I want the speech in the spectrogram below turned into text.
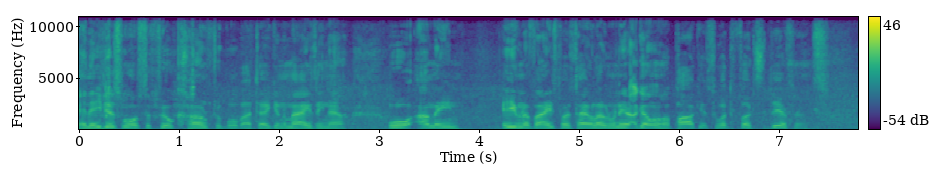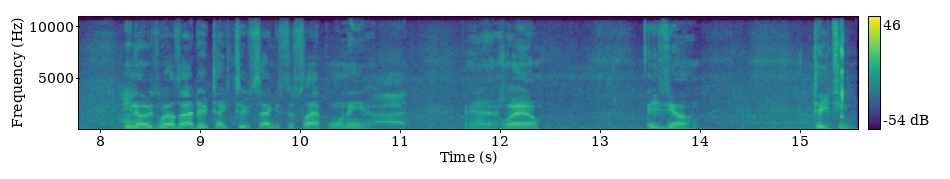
And he just wants to feel comfortable by taking the magazine now. Well, I mean, even if I ain't supposed to have a loaded one in, I got one in my pocket, so what the fuck's the difference? You know as well as I do, it takes two seconds to slap one in. I, Yeah, well, he's young. Teach him.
